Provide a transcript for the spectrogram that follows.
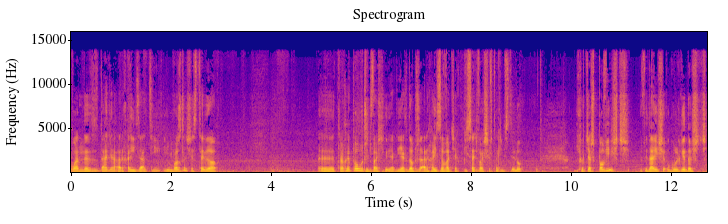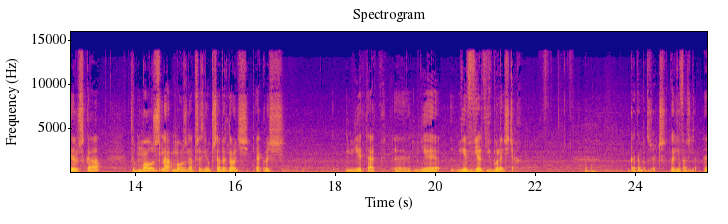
ładne zdania archaizacji i można się z tego e, trochę pouczyć właśnie, jak, jak dobrze archaizować, jak pisać właśnie w takim stylu. I chociaż powieść wydaje się ogólnie dość ciężka, to można, można przez nią przebrnąć jakoś nie tak, e, nie, nie w wielkich boleściach. Gadam od rzeczy. No nieważne. E,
